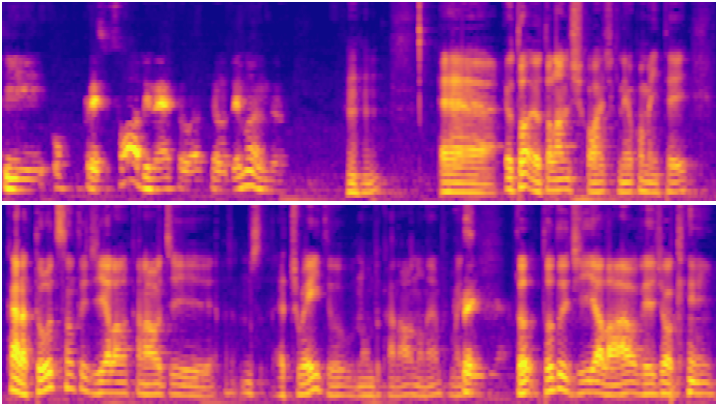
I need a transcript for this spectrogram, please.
que o preço sobe, né, pela, pela demanda. Uhum. É, eu, tô, eu tô lá no Discord, que nem eu comentei. Cara, todo santo dia lá no canal de. É Trade o nome do canal, não lembro, mas. Trade, né? To- todo dia lá eu vejo alguém,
